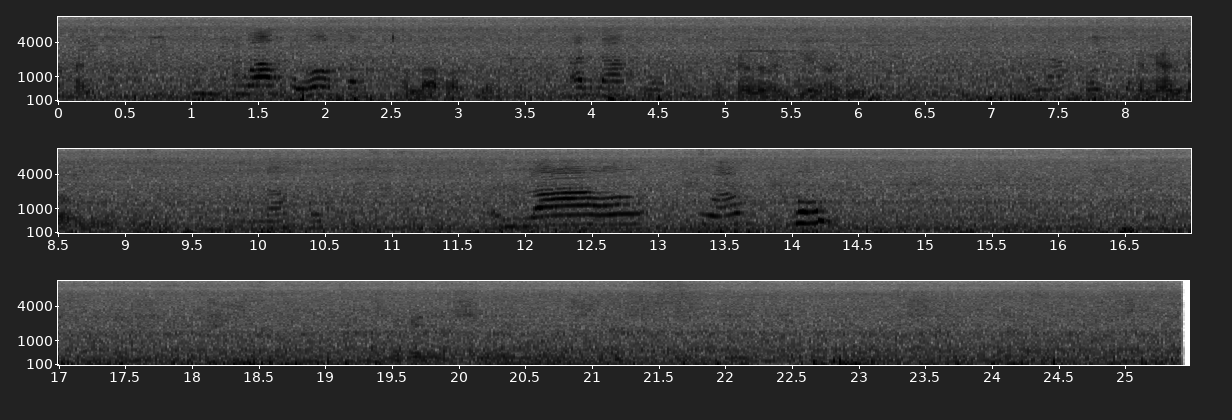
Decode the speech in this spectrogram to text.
عمال الله أكبر. الله أكبر. الله أكبر سبحان ربي العظيم سمع الله. لمن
